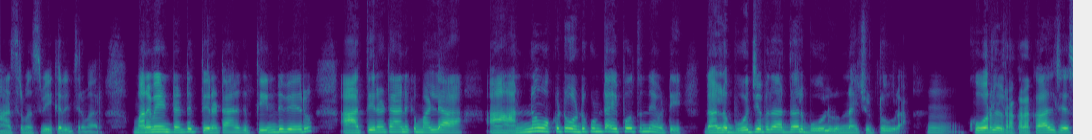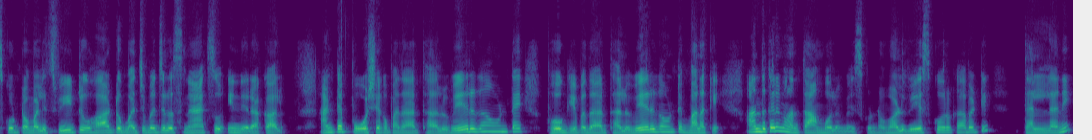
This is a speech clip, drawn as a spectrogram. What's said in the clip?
ఆశ్రమం స్వీకరించిన వారు. మనం ఏంటంటే తినటానికి తిండి వేరు. ఆ తినటానికి మళ్ళీ ఆ- అన్నం ఒకటి వండుకుంటే అయిపోతుంది ఏమిటి? దానిలో భోజ్య పదార్థాలు బోలుడు ఉన్నాయి చుట్టూరా. కూరలు రకరకాలు చేసుకుంటాం. మళ్ళీ స్వీటు హాట్ మధ్య మధ్యలో స్నాక్స్ ఇన్ని రకాలు. అంటే పోషక పదార్థాలు వేరుగా ఉంటాయి. భోగ్య పదార్థాలు వేరుగా ఉంటాయి మనకి. అందుకని మనం తాంబూలం వేసుకుంటాం. వాళ్ళు వేసుకోరు కాబట్టి తెల్లని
